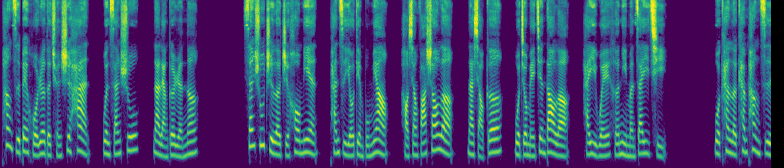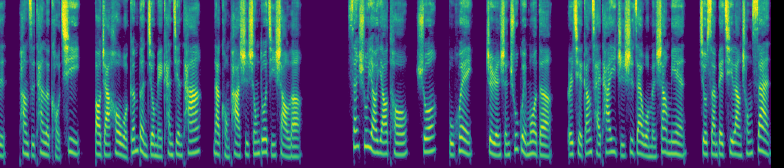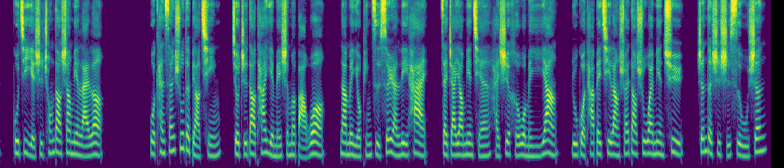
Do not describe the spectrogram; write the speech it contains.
胖子被火热的全是汗，问三叔。那两个人呢？三叔指了指后面，潘子有点不妙，好像发烧了。那小哥我就没见到了，还以为和你们在一起。我看了看胖子，胖子叹了口气。爆炸后我根本就没看见他，那恐怕是凶多吉少了。三叔摇摇头说：“不会，这人神出鬼没的，而且刚才他一直是在我们上面，就算被气浪冲散，估计也是冲到上面来了。”我看三叔的表情，就知道他也没什么把握。那闷油瓶子虽然厉害，在炸药面前还是和我们一样。如果他被气浪摔到树外面去，真的是十死无生。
